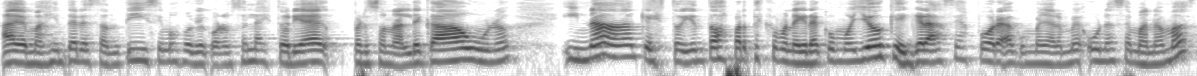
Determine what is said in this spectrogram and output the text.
además interesantísimos porque conoces la historia personal de cada uno. Y nada, que estoy en todas partes como negra como yo, que gracias por acompañarme una semana más,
